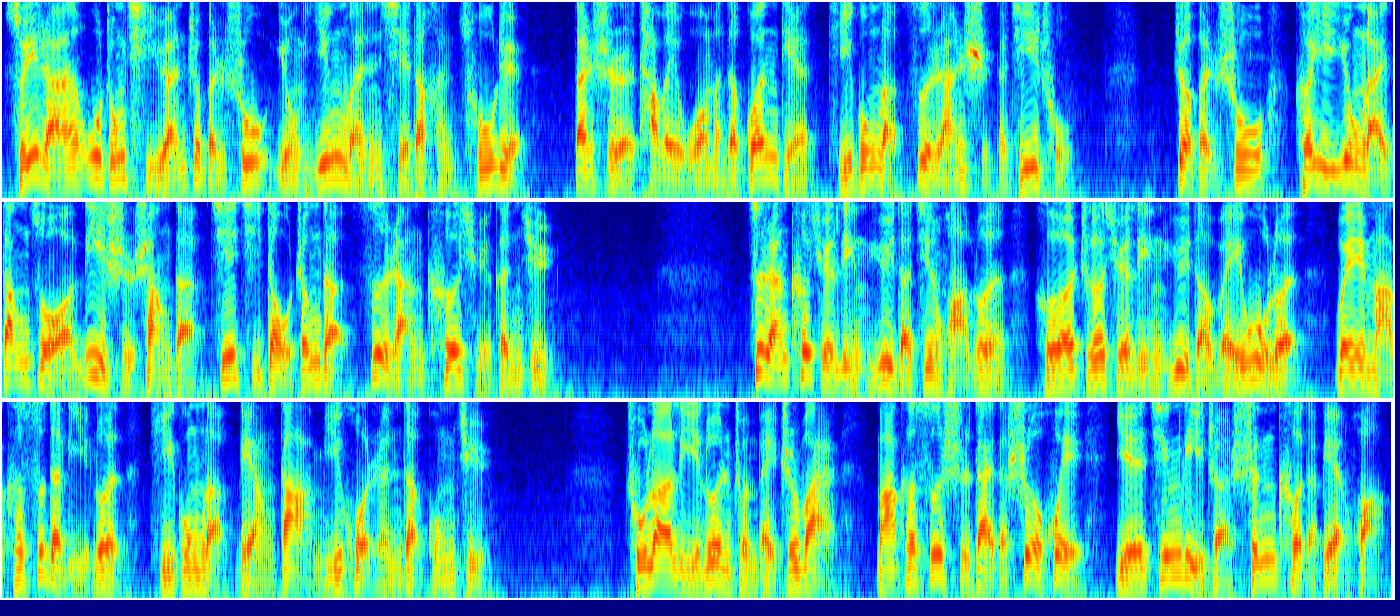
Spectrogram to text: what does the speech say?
虽然《物种起源》这本书用英文写得很粗略，但是它为我们的观点提供了自然史的基础。这本书可以用来当做历史上的阶级斗争的自然科学根据。”自然科学领域的进化论和哲学领域的唯物论为马克思的理论提供了两大迷惑人的工具。除了理论准备之外，马克思时代的社会也经历着深刻的变化。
